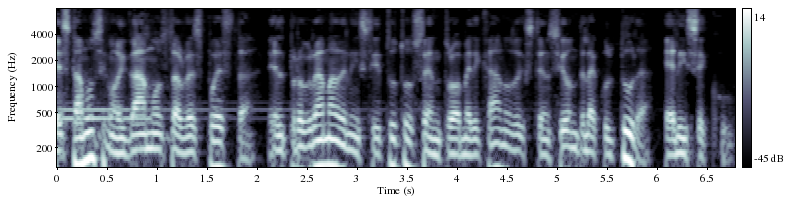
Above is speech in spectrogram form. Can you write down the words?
Estamos en Oigamos la Respuesta, el programa del Instituto Centroamericano de Extensión de la Cultura, el ICQ.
